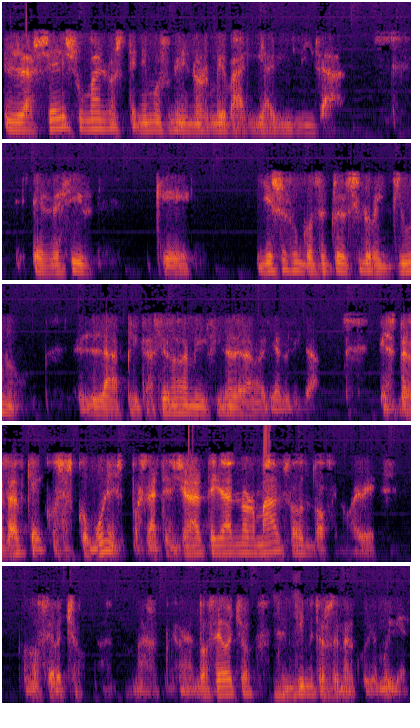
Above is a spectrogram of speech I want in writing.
los seres humanos tenemos una enorme variabilidad. Es decir, que, y eso es un concepto del siglo XXI, la aplicación a la medicina de la variabilidad. Es verdad que hay cosas comunes, pues la tensión arterial normal son 12,9 o 12,8, 12,8 centímetros de mercurio, muy bien.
